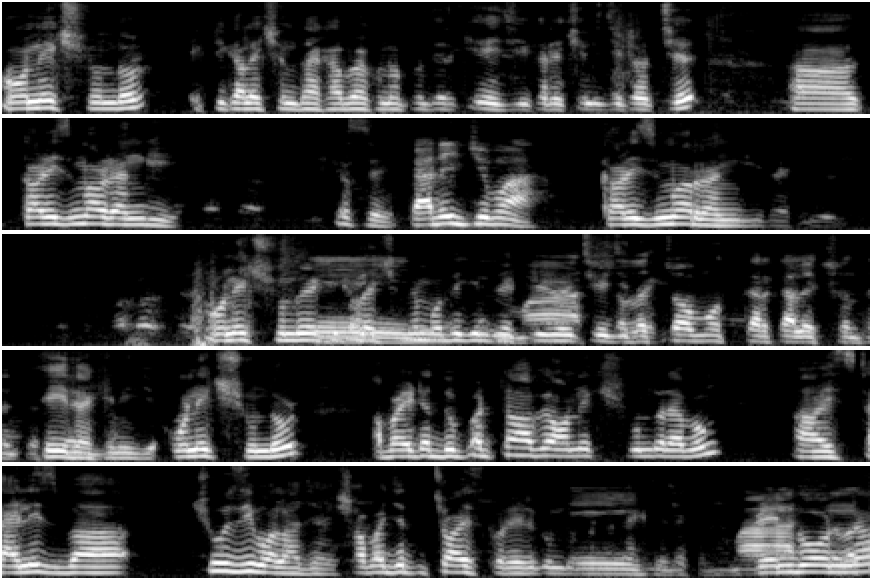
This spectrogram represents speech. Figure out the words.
অনেক সুন্দর একটি কালেকশন দেখাবো এখন আপনাদেরকে। এই যে কালেকশন যেটা হচ্ছে কারিজমা রাঙ্গি ঠিক আছে? কারিজমা। কারিজমা রাঙ্গি দেখেন অনেক সুন্দর একটি কালেকশনের মধ্যে কিন্তু একটি রয়েছে এই যে চমৎকার কালেকশন এই দেখেন এই যে অনেক সুন্দর। আবার এটা দুপাট্টা হবে অনেক সুন্দর এবং স্টাইলিশ বা চুজি বলা যায়। সবাই যাতে চয়েস করে এরকম রেনবো না।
